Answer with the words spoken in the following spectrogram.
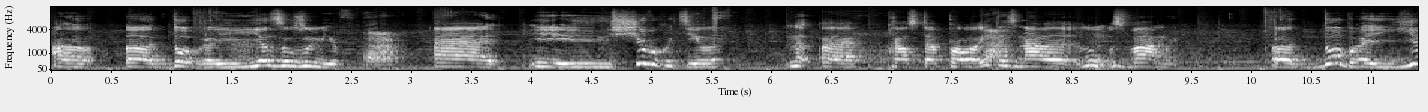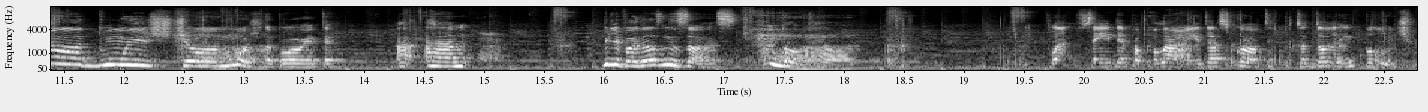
А, а, добре, я зрозумів. А, І що ви хотіли? Ну, е, просто поговорити з нами, ну, з вами. А, добре, я думаю, що можна поговорити. А, Біля вода не зараз. добре. План, все йде по плану, я скоро цих 500 доларів получу.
